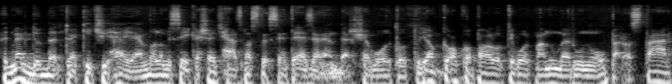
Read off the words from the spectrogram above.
egy megdöbbentően kicsi helyen, valami székes egyházban, azt szerint ezer ember se volt ott. Ugye akkor, akkor Pavarotti volt már numero uno opera sztár,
